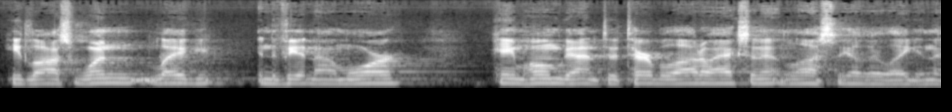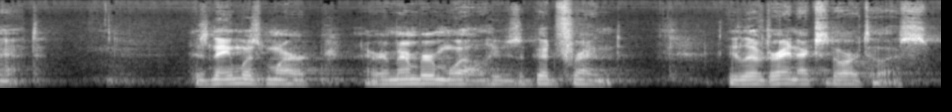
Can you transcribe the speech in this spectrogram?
He'd lost one leg in the Vietnam War, came home, got into a terrible auto accident, and lost the other leg in that. His name was Mark. I remember him well. He was a good friend. He lived right next door to us.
